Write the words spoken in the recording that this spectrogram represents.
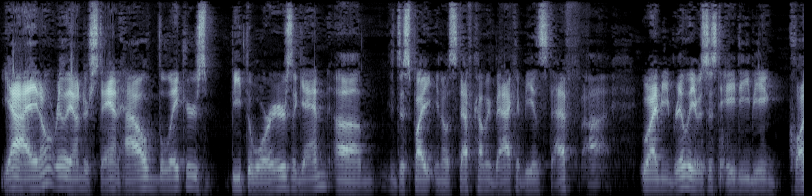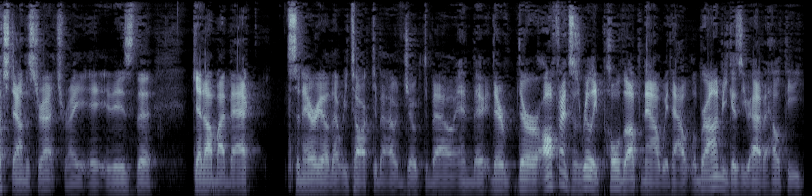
Yeah, I don't really understand how the Lakers beat the Warriors again, um, despite you know Steph coming back and being Steph. Uh, well, I mean, really, it was just AD being clutch down the stretch, right? it, it is the get on my back scenario that we talked about, joked about, and their their their offense is really pulled up now without LeBron because you have a healthy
